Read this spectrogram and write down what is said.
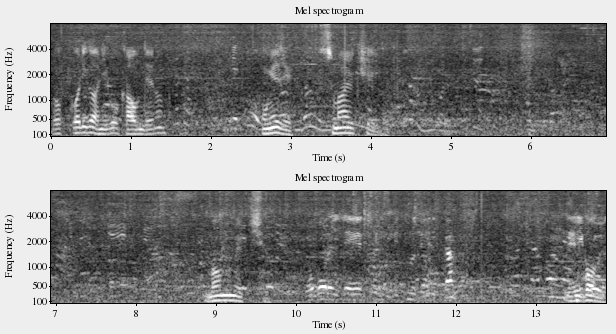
먹거리가 아니고 가운데는 공예지 스마일 키. 먹맥주 요거를 이제 좀 밑으로 떼니까 일본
